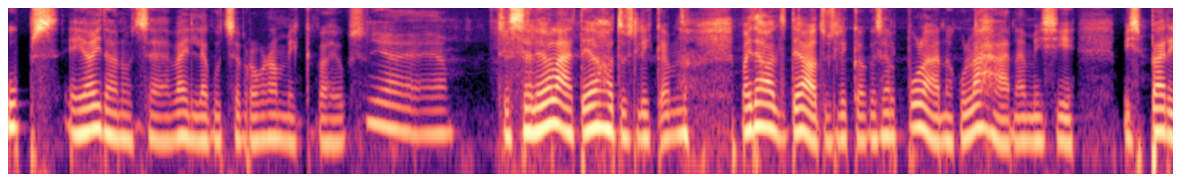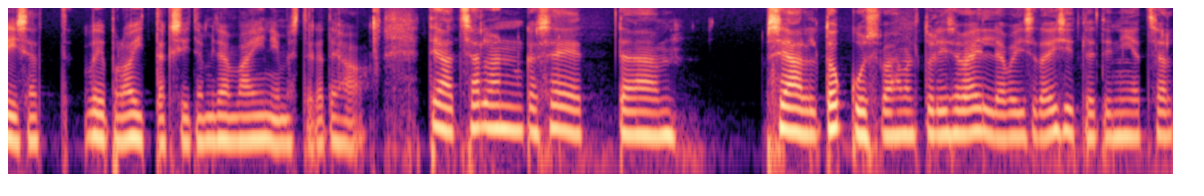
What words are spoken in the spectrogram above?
ups, ei aidanud see väljakutseprogramm ikka kahjuks, ja, ja, ja. Sest seal ei ole teaduslikke, noh, ma ei taha öelda teaduslikke, aga seal pole nagu lähenemisi, mis päriselt võib-olla aitaksid ja mida on vaja inimestega teha. tead, seal on ka see, et äh, seal dokus vähemalt tuli see välja või seda esitleti nii, et seal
